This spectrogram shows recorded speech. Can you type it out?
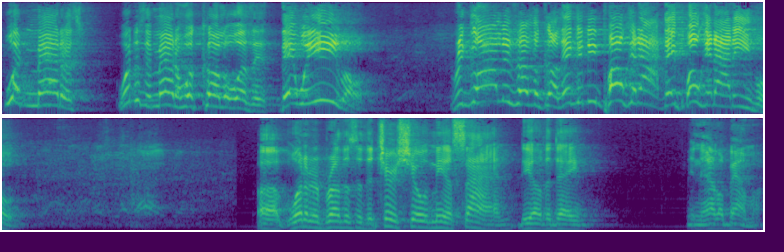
What matters? What does it matter? What color was it? They were evil regardless of the color. They can be poking out. They poking out evil. Uh, one of the brothers of the church showed me a sign the other day in Alabama.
